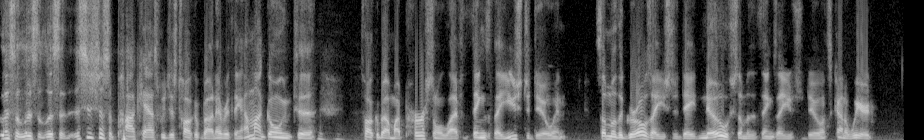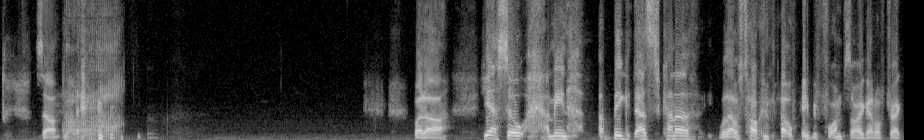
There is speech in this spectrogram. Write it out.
listen, listen, listen. This is just a podcast. We just talk about everything. I'm not going to talk about my personal life and things that I used to do. And some of the girls I used to date know some of the things I used to do. It's kind of weird. So, but uh, yeah. So I mean, a big. That's kind of what I was talking about way before. I'm sorry, I got off track.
